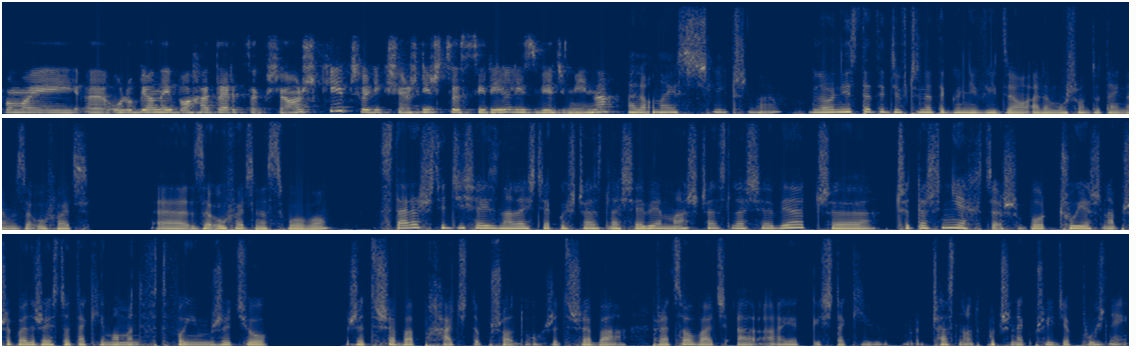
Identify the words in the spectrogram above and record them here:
po mojej e, ulubionej bohaterce książki, czyli księżniczce Cyrilli z Wiedźmina. Ale ona jest śliczna. No niestety dziewczyny tego nie widzą, ale muszą tutaj nam zaufać, e, zaufać na słowo. Starasz się dzisiaj znaleźć jakoś czas dla siebie? Masz czas dla siebie? Czy, czy też nie chcesz, bo czujesz na przykład, że jest to taki moment w Twoim życiu, że trzeba pchać do przodu, że trzeba pracować, a, a jakiś taki czas na odpoczynek przyjdzie później?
